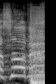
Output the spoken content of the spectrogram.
a saber.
